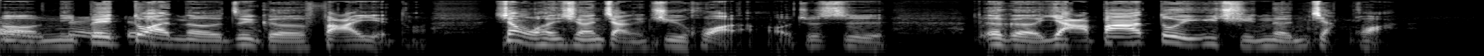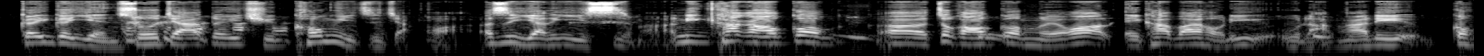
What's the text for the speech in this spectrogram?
哦、呃，你被断了这个发言哦。像我很喜欢讲一句话了哦，就是那个哑巴对一群人讲话，跟一个演说家对一群空椅子讲话，那是一样意思嘛。你卡搞讲，呃，做搞讲的，我下卡不爱和你有人啊，你讲，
